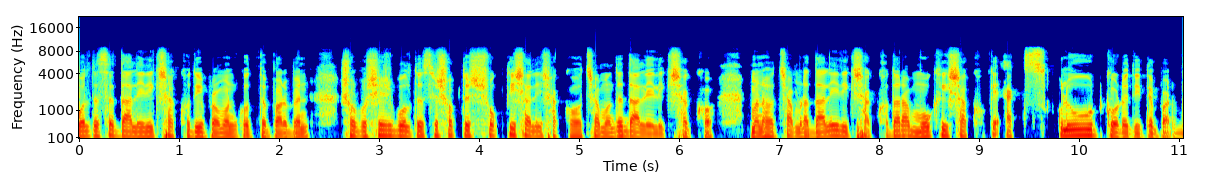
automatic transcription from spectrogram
বলতেছে দালিলিক সাক্ষ্য দিয়ে প্রমাণ করতে পারবেন। সর্বশেষ বলতেছে সবচেয়ে শক্তিশালী সাক্ষ্য হচ্ছে আমাদের দালিলিক সাক্ষ্য। মানে হচ্ছে আমরা দালিলিক সাক্ষ্য দ্বারা মৌখিক সাক্ষ্যকে এক্সক্লুড করে দিতে পারব।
